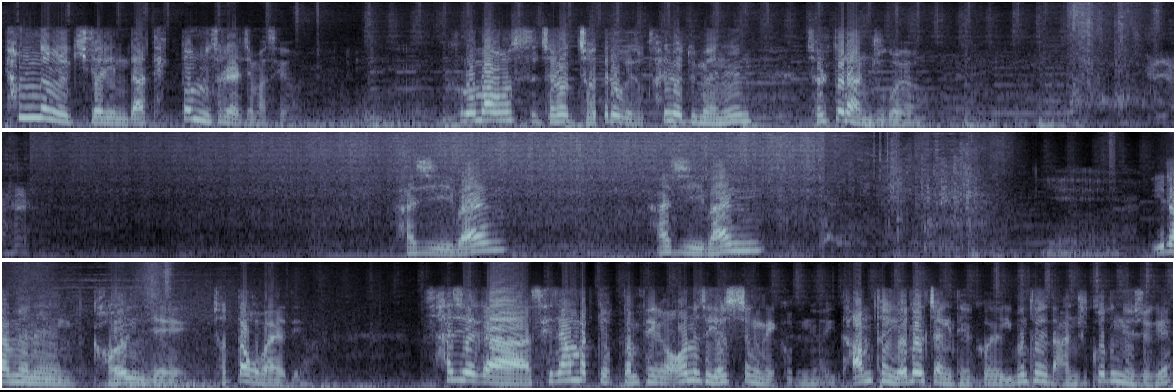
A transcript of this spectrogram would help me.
평등을 기다린다. 택도 없는 소리 하지 마세요. 예. 크로마고스 저러, 저대로 계속 살려두면은 절대로 안 죽어요. 하지만 하지만 예 이러면은 거의 이제 졌다고 봐야 돼요 사제가 3장밖에 없던 패가 어느새 6장 됐거든요 다음 턴 8장이 될 거예요 이번 턴에도 안 죽거든요 저게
